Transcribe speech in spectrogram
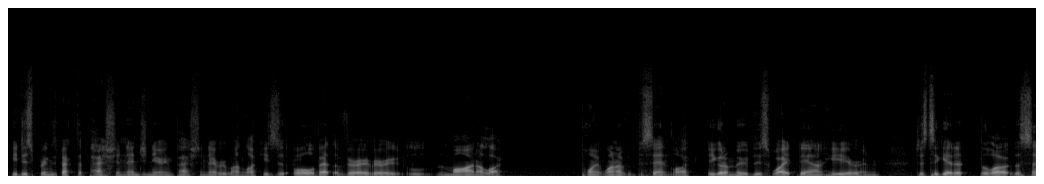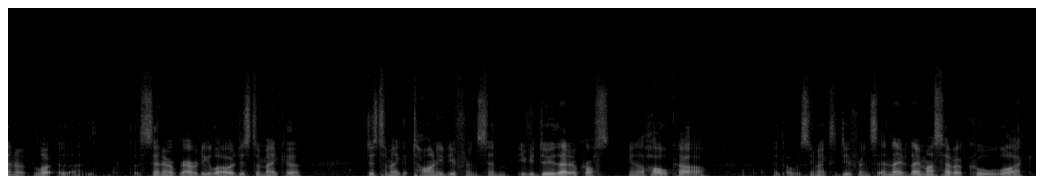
he just brings back the passion, engineering passion, everyone. Like, he's all about the very, very minor, like 0.1 of a percent. Like, you got to move this weight down here, and just to get it the low, the center, lo, uh, the center of gravity lower, just to make a, just to make a tiny difference. And if you do that across, you know, the whole car, it obviously makes a difference. And they they must have a cool like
